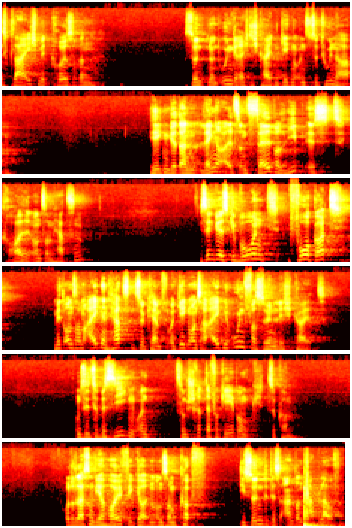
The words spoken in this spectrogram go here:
es gleich mit größeren Sünden und Ungerechtigkeiten gegen uns zu tun haben, hegen wir dann länger als uns selber lieb ist Groll in unserem Herzen? Sind wir es gewohnt, vor Gott mit unserem eigenen Herzen zu kämpfen und gegen unsere eigene Unversöhnlichkeit, um sie zu besiegen und zum Schritt der Vergebung zu kommen? Oder lassen wir häufiger in unserem Kopf die Sünde des anderen ablaufen,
